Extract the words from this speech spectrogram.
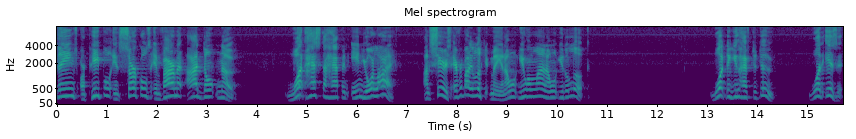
things or people in circles, environment, I don't know. What has to happen in your life? I'm serious. Everybody look at me, and I want you online, I want you to look. What do you have to do? What is it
